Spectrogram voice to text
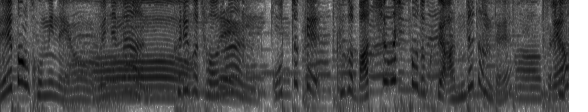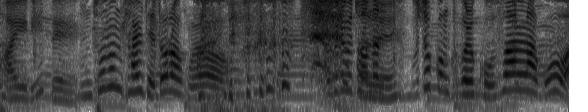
매번 고민해요. 왜냐면 어, 그리고 저는 어떻게 그걸 맞추고 싶어도 그게 안 되던데. 아, 그래요? 주 4일이? 네. 음, 저는 잘 되더라고요. 아, 그리고 저는 아, 네. 무조건 그걸 고수하려고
